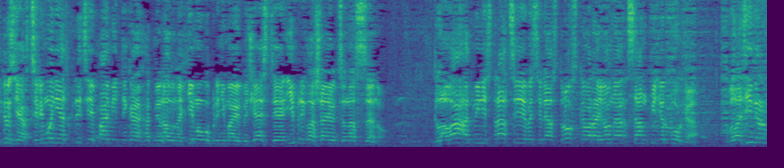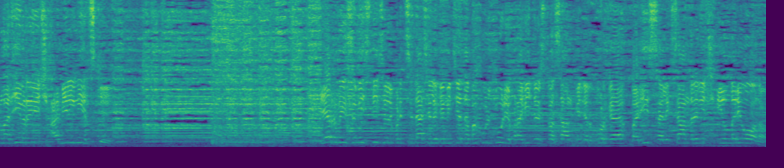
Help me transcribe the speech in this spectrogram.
Друзья, в церемонии открытия памятника адмиралу Нахимову принимают участие и приглашаются на сцену. Глава администрации Василиостровского района Санкт-Петербурга Владимир Владимирович Амельницкий. Первый заместитель председателя Комитета по культуре правительства Санкт-Петербурга Борис Александрович Илларионов.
